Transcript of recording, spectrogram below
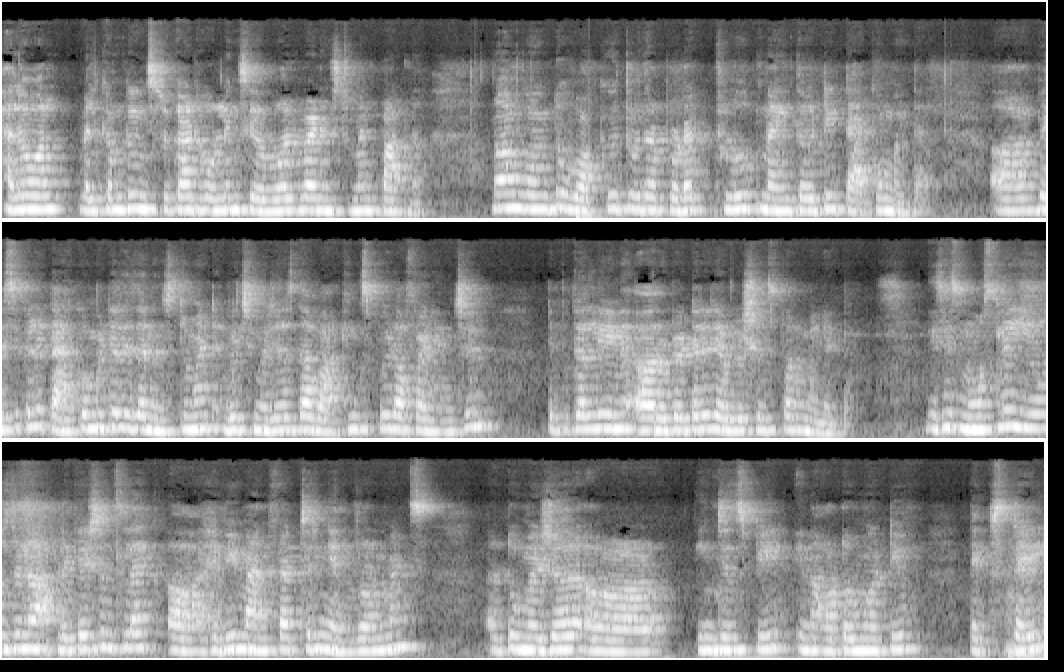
Hello all, welcome to Instrukart Holdings, your worldwide instrument partner. Now I'm going to walk you through the product Fluke 930 tachometer. Uh, basically, tachometer is an instrument which measures the working speed of an engine, typically in uh, rotatory revolutions per minute. This is mostly used in applications like uh, heavy manufacturing environments uh, to measure uh, engine speed in automotive, textile,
